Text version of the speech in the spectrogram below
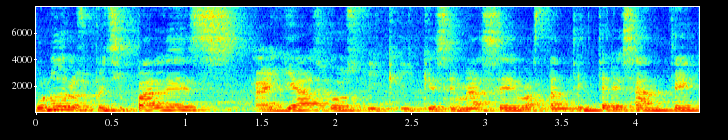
uno de los principales hallazgos y, que se me hace bastante interesante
